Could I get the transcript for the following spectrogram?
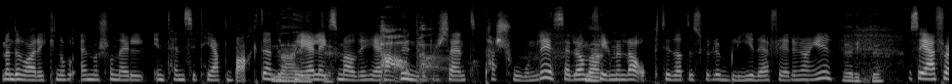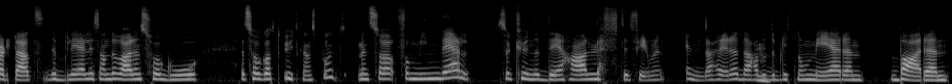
Men det var ikke noe emosjonell intensitet bak det. Det Nei, ble liksom aldri helt Pow, 100 personlig, selv om Nei. filmen la opp til at det skulle bli det flere ganger. Det. Så jeg følte at det ble liksom Det var en så god, et så godt utgangspunkt, men så for min del så kunne det ha løftet filmen enda høyere. Da hadde Mm. det blitt noe mer enn bare en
